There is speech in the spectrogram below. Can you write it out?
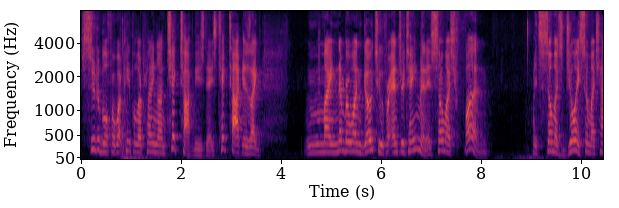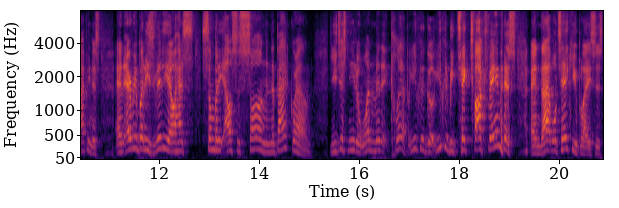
suitable for what people are playing on TikTok these days. TikTok is like my number one go to for entertainment. It's so much fun. It's so much joy, so much happiness. And everybody's video has somebody else's song in the background. You just need a one minute clip. You could go, you could be TikTok famous, and that will take you places.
